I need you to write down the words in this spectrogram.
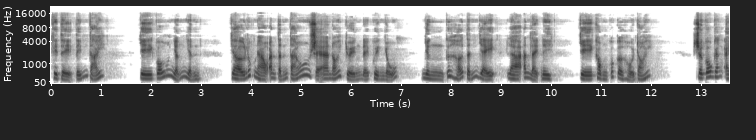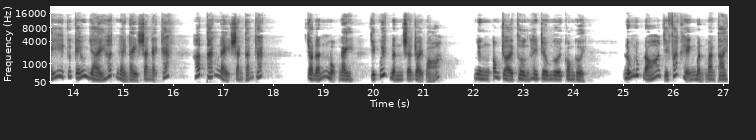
khi thì tím tái. Chị cố nhẫn nhịn, chờ lúc nào anh tỉnh táo sẽ nói chuyện để khuyên nhủ. Nhưng cứ hở tỉnh dậy là anh lại đi, chị không có cơ hội nói. Sự cố gắng ấy cứ kéo dài hết ngày này sang ngày khác, hết tháng này sang tháng khác. Cho đến một ngày, chị quyết định sẽ rời bỏ. Nhưng ông trời thường hay trêu người con người. Đúng lúc đó chị phát hiện mình mang thai.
